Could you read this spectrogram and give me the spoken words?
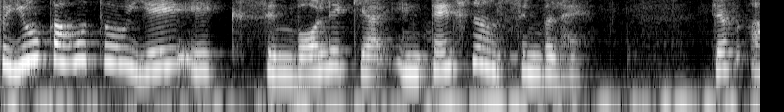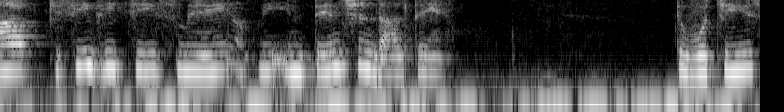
तो यूँ कहूँ तो ये एक सिंबॉलिक या इंटेंशनल सिंबल है। जब आप किसी भी चीज़ में अपनी इंटेंशन डालते हैं तो वो चीज़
